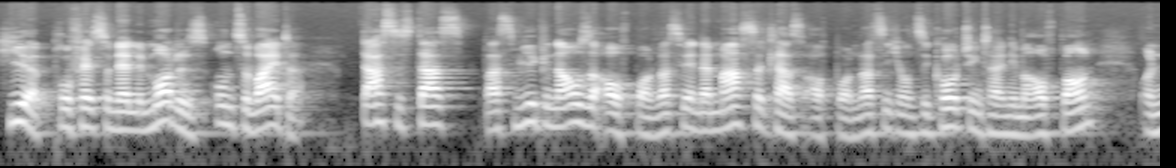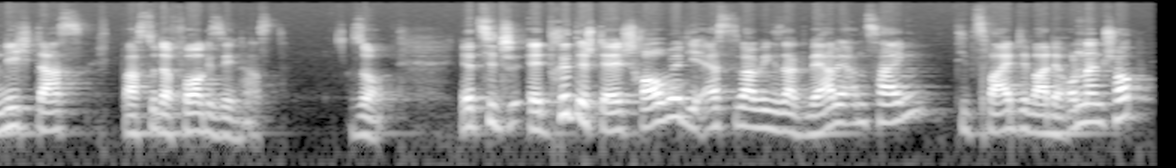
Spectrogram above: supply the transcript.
Hier professionelle Models und so weiter. Das ist das, was wir genauso aufbauen, was wir in der Masterclass aufbauen, was sich unsere Coaching-Teilnehmer aufbauen und nicht das, was du davor gesehen hast. So, jetzt die äh, dritte Stellschraube. Die erste war, wie gesagt, Werbeanzeigen. Die zweite war der Online-Shop.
